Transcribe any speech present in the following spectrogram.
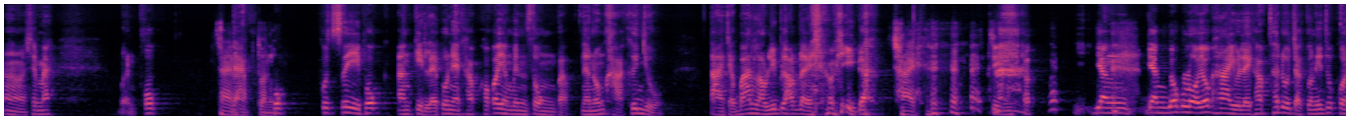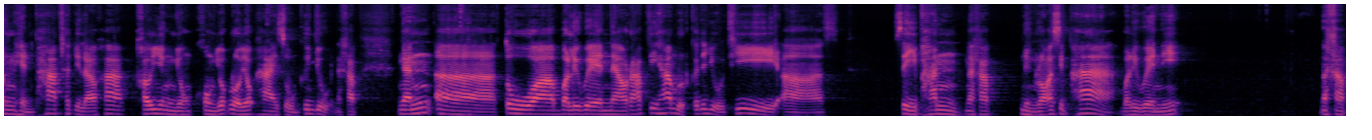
เออใช่ไหมเหมือนพวกใช่แบตัวพวกพุซซี่พวกอังกฤษอะไรพวกนี้ครับเขาก็ยังเป็นทรงแบบแนวโน้มขาขึ้นอยู่ ต่างจากบ้านเราริบลับเลยอีกนะใช่ จริงครับยังยังยกโลยกไฮอยู่เลยครับ ถ้าดูจากตรงนี้ทุกคนเห็นภาพชัดอยู่แล้วค่ะเขายังคงยกโลยกไฮสูงขึ้นอยู่นะครับ งั้นตัวบริเวณแนวรับที่ห้ามหลุดก็จะอยู่ที่สี่พันนะครับหนึ่งร้อยสิบห้าบริเวณนี้นะครับ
